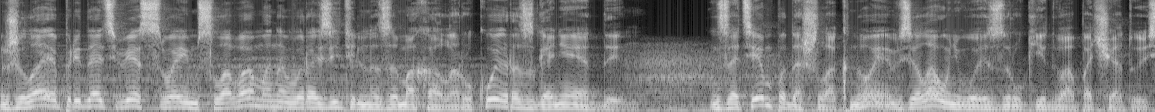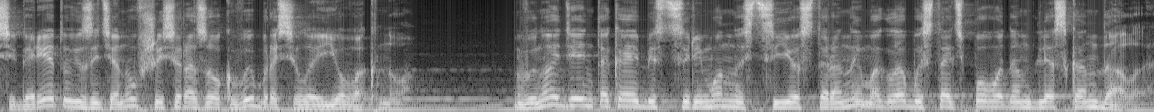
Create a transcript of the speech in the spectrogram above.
Желая придать вес своим словам, она выразительно замахала рукой, разгоняя дым. Затем подошла к Ное, взяла у него из рук едва початую сигарету и, затянувшись разок, выбросила ее в окно. В иной день такая бесцеремонность с ее стороны могла бы стать поводом для скандала,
